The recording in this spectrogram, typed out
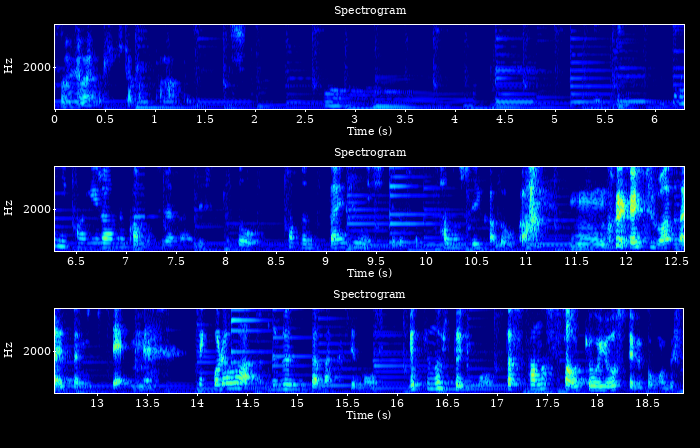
その辺はやっぱ聞きたかったなと。思うし。うん今に限らずかもしれないですけど、多分大事にしてること楽しいかどうか、うん これが一番最初に来て。うんで、これは自分じゃなくても、別の人にも私楽しさを強要してると思うんです。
